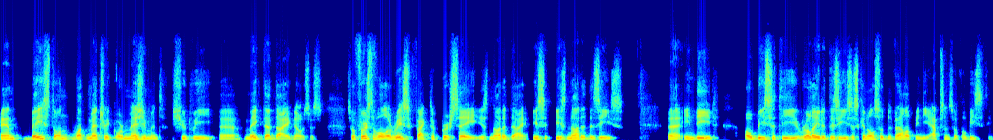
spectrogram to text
And based on what metric or measurement should we uh, make that diagnosis? So first of all, a risk factor per se is not a, is, is not a disease. Uh, indeed, obesity-related diseases can also develop in the absence of obesity.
